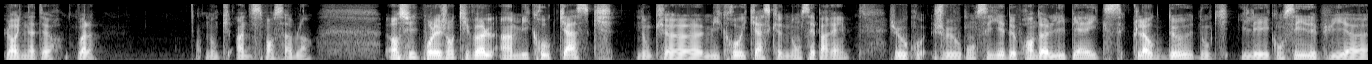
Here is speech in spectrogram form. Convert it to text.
l'ordinateur. Voilà. Donc indispensable. Hein. Ensuite, pour les gens qui veulent un micro casque, donc euh, micro et casque non séparés. Je vais vous, conseiller de prendre l'HyperX Cloud 2. Donc il est conseillé depuis euh,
